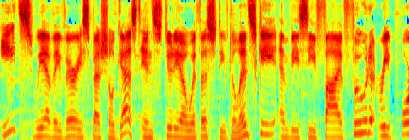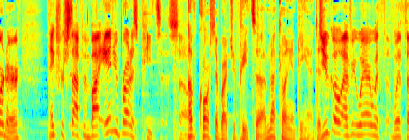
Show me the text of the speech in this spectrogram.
Eats. We have a very special guest in studio with us, Steve Dolinsky, NBC5 food reporter. Thanks for stopping by, and you brought us pizza. So Of course, I brought you pizza. I'm not coming empty-handed. do you go everywhere with with a,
